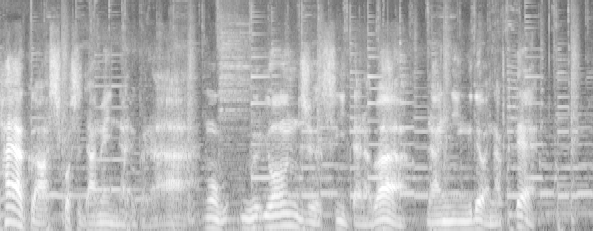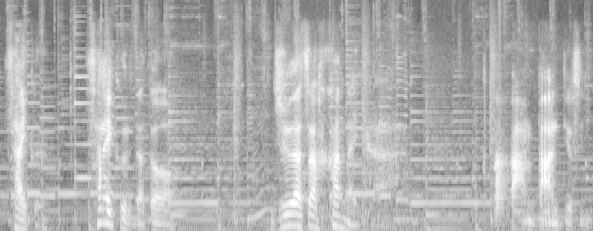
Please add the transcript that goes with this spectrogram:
早く足腰ダメになるからもう40過ぎたらばランニングではなくてサイクル。サイクルだと重圧がかかんないからバンバンって要するに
